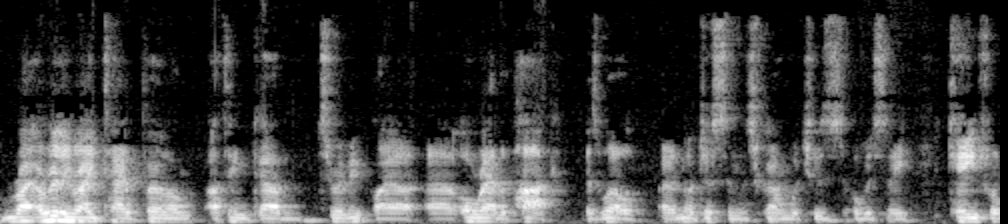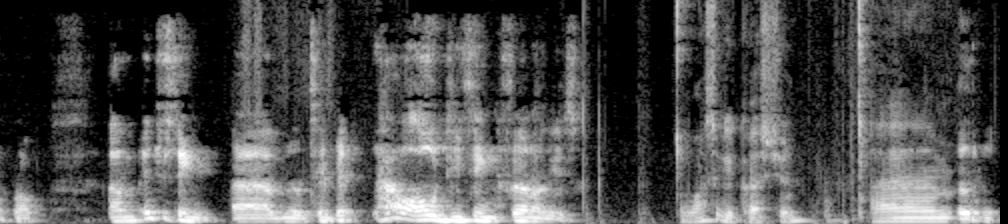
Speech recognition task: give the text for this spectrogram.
rate, I really rate Tadhg Furlong. I think um, terrific player uh, all around the park as well, uh, not just in the scrum, which is obviously key for a prop. Um, interesting uh, little tidbit. How old do you think Furlong is? Well, that's a good question. Um, Older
